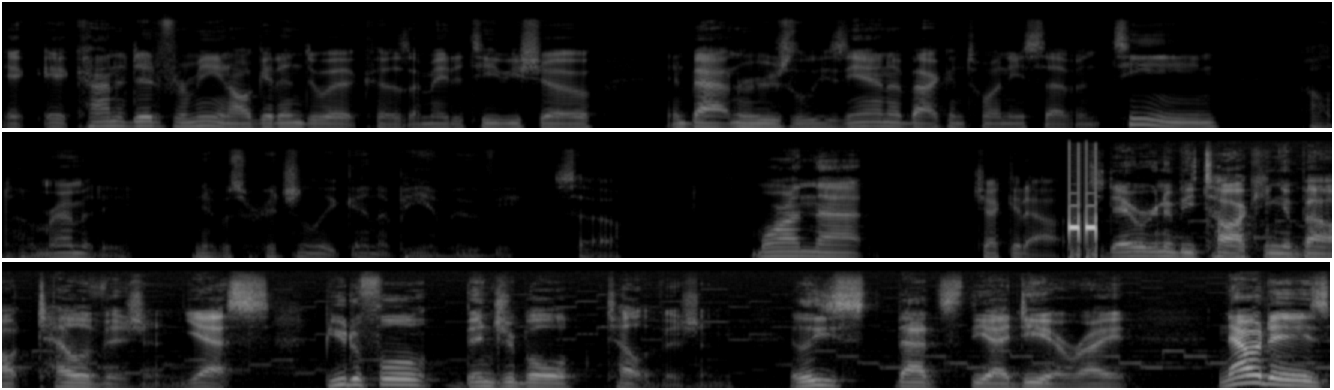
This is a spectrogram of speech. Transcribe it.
It, it kind of did for me, and I'll get into it because I made a TV show in Baton Rouge, Louisiana back in 2017 called Home Remedy. And it was originally going to be a movie. So, more on that. Check it out. Today, we're going to be talking about television. Yes, beautiful, bingeable television. At least that's the idea, right? Nowadays,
